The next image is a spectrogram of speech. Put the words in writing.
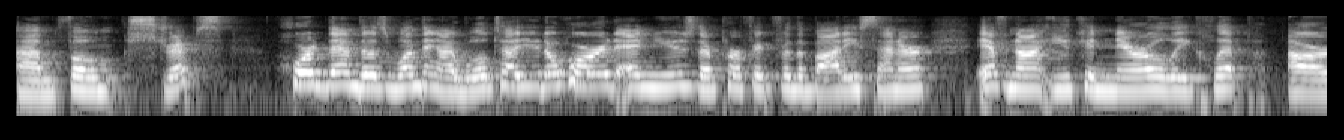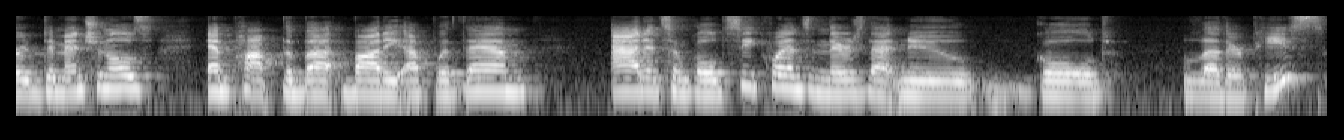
um, foam strips hoard them. There's one thing I will tell you to hoard and use. They're perfect for the body center. If not, you can narrowly clip our dimensionals and pop the body up with them. Added some gold sequins and there's that new gold leather piece.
